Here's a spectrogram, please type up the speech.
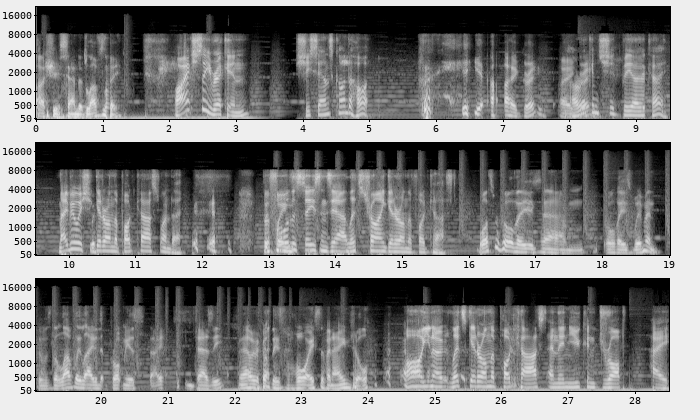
Oh, she sounded lovely. I actually reckon she sounds kind of hot. yeah, I agree. I agree. I reckon she'd be okay. Maybe we should get her on the podcast one day. Before Between- the season's out, let's try and get her on the podcast. What's with all these um, all these women? There was the lovely lady that brought me a steak in Tassie. Now we've got this voice of an angel. Oh, you know, let's get her on the podcast and then you can drop, hey,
